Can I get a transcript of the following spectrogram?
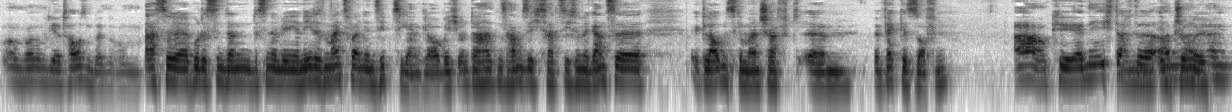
irgendwann um die Jahrtausendwende rum. Ach so, ja gut, das sind dann, das sind dann weniger. Nee, das meins war in den 70ern, glaube ich. Und da hatten, haben sich, hat sich so eine ganze Glaubensgemeinschaft ähm, weggesoffen. Ah, okay. Ja, nee, ich dachte Ähm, an, an, an,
